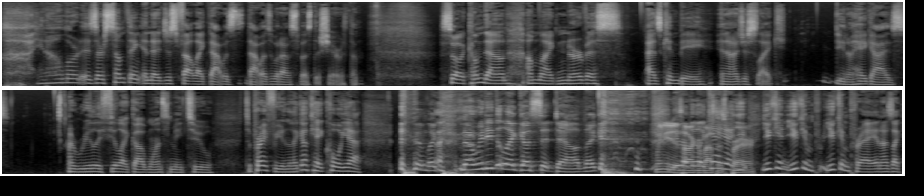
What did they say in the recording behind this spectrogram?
you know, Lord, is there something? And it just felt like that was, that was what I was supposed to share with them. So I come down, I'm like nervous as can be. And I just like, you know, hey guys, I really feel like God wants me to to pray for you. And they're like, okay, cool, yeah. I'm like, no, we need to like go sit down. Like We need to you talk they're about this you- prayer. You, can you can you can pray. And I was like,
